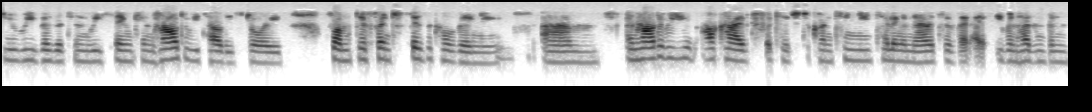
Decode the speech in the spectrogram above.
to revisit and rethink, and how do we tell these stories from different physical venues, um, and how do we use archived footage to continue telling a narrative that uh, even hasn't been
